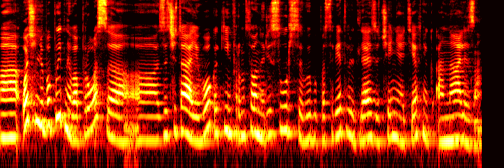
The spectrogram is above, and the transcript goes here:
очень любопытный вопрос, а, а, зачитаю его. Какие информационные ресурсы вы бы посоветовали для изучения техник анализа?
